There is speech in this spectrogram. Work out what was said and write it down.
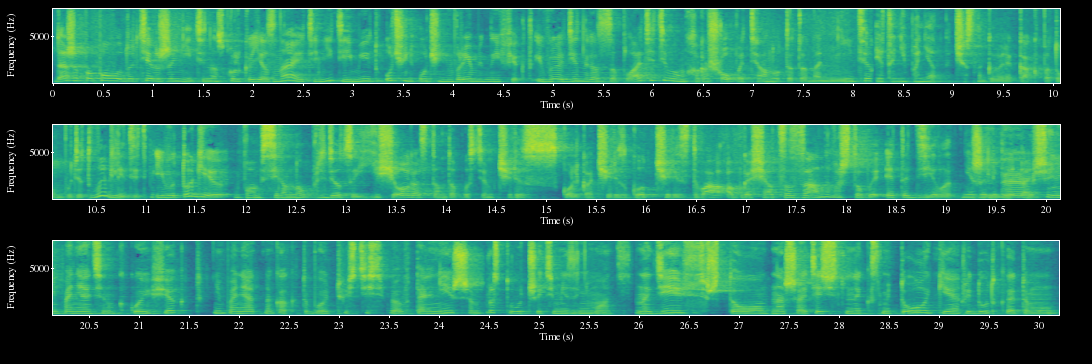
Даже по поводу тех же нитей. Насколько я знаю, эти нити имеют очень-очень временный эффект. И вы один раз заплатите, вам хорошо потянут это на нити. Это непонятно, честно говоря, как потом будет выглядеть. И в итоге вам все равно придется еще раз, там, допустим, через сколько? Через год, через два обращаться заново, чтобы это делать, нежели да, вы... вообще непонятен, какой эффект. Непонятно, как это будет вести себя в дальнейшем. Просто лучше этим не заниматься. Надеюсь, что наши отечественные косметологи придут к этому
